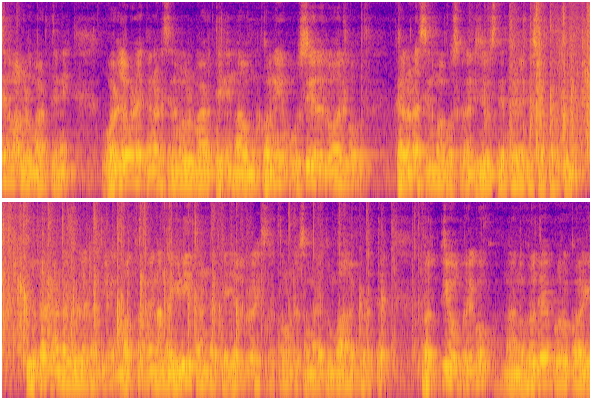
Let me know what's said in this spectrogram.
ಸಿನಿಮಾಗಳು ಮಾಡ್ತೀನಿ. ಒಳ್ಳೆ ಒಳ್ಳೆ ಕನ್ನಡ ಸಿನಿಮಾಗಳು ಮಾಡ್ತೀನಿ. ನಾವು ಕೊನೆ ಉಸಿರಿರುವವರೆಗೂ ಕನ್ನಡ ಸಿನಿಮಾಗೋಸ್ಕರ ಜೀವಿಸ್ತೀನಿ ಅಂತ ಹೇಳಕ್ಕೆ ಇಷ್ಟಪಡ್ತೀನಿ. ಯುದ್ಧಕಾಂಡ ಒಳ್ಳೇದಾಗಲಿ ಮತ್ತೊಮ್ಮೆ ನನ್ನ ಇಡೀ ತಂಡಕ್ಕೆ ಎಲ್ಲರೂ ಹೆಸರು ತಗೊಂಡ್ರೆ ಸಮಯ ತುಂಬ ಆಗ್ಬಿಡುತ್ತೆ. ಪ್ರತಿಯೊಬ್ಬರಿಗೂ ನಾನು ಹೃದಯಪೂರ್ವಕವಾಗಿ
